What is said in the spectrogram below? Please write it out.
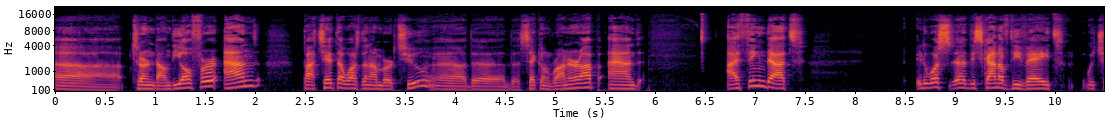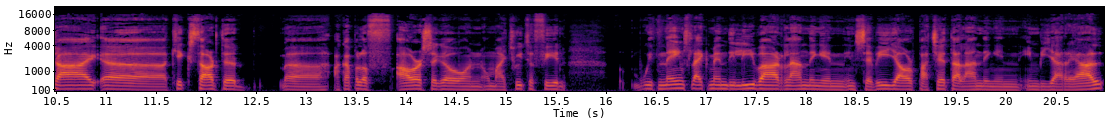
uh, turned down the offer. And Pacheta was the number two, uh, the the second runner up, and I think that it was uh, this kind of debate which I uh, kickstarted uh, a couple of hours ago on, on my Twitter feed with names like Mendilibar landing in, in Sevilla or Pacheta landing in, in Villarreal.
